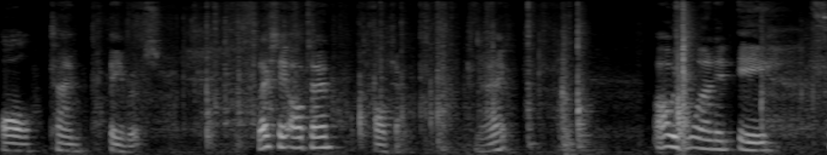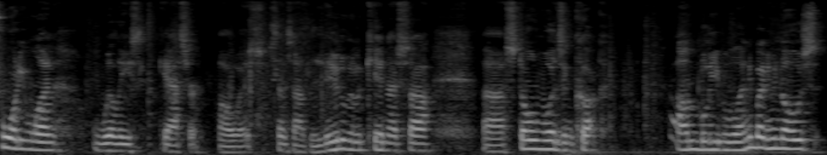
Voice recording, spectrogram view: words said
all time favorites. Did I say all time? All time. All right. Always wanted a 41 Willys gasser, always. Since I was a little, little kid and I saw uh, Stone Woods and Cook. Unbelievable. Anybody who knows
